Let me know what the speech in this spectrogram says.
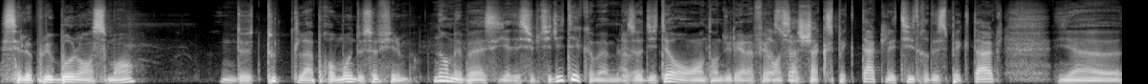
C'est le plus beau lancement de toute la promo de ce film. Non, mais bah, il y a des subtilités quand même. Ah les bah. auditeurs auront entendu les références à chaque spectacle, les titres des spectacles. Il y a, euh,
